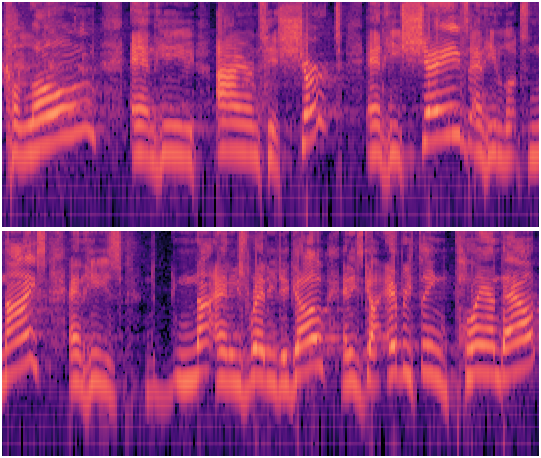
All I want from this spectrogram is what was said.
cologne and he irons his shirt and he shaves and he looks nice and he's not and he's ready to go and he's got everything planned out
